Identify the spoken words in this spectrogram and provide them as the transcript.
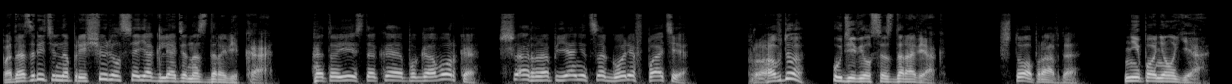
Подозрительно прищурился я, глядя на здоровяка. «А то есть такая поговорка «Шара пьяница, горе в пати». «Правда?» — удивился здоровяк. «Что правда?» — не понял я.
